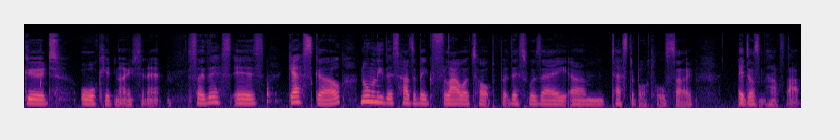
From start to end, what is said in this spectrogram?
good orchid note in it. So this is Guess Girl. Normally this has a big flower top, but this was a um, tester bottle, so it doesn't have that.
